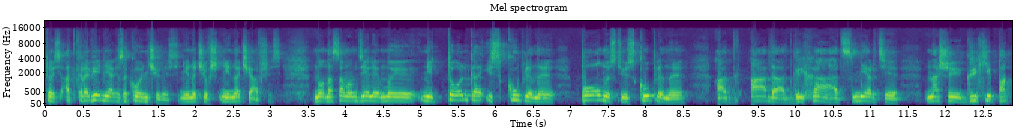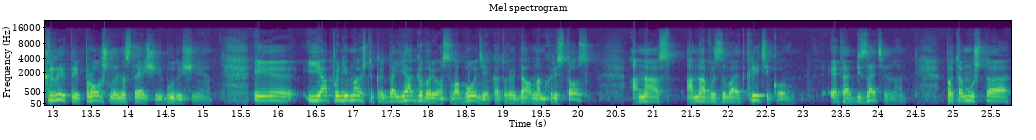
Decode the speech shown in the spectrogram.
То есть откровения закончились, не, начав, не начавшись. Но на самом деле мы не только искуплены полностью искуплены от ада, от греха, от смерти. Наши грехи покрыты, прошлое, настоящее и будущее. И, и я понимаю, что когда я говорю о свободе, которую дал нам Христос, она, она вызывает критику. Это обязательно. Потому что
